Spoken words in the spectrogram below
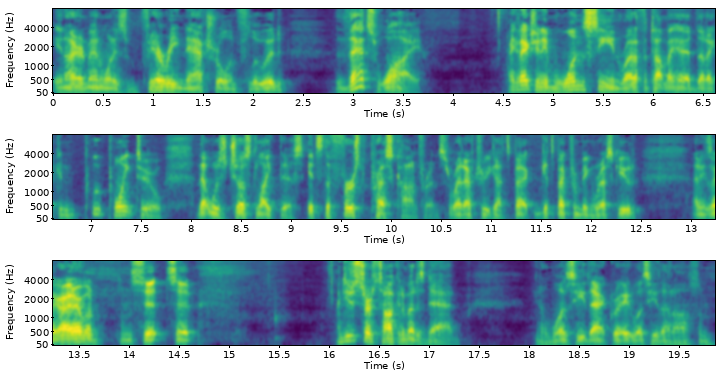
in Iron Man 1 is very natural and fluid, that's why. I can actually name one scene right off the top of my head that I can point to that was just like this. It's the first press conference right after he gets back gets back from being rescued, and he's like, "All right, everyone, sit, sit," and he just starts talking about his dad. You know, was he that great? Was he that awesome?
